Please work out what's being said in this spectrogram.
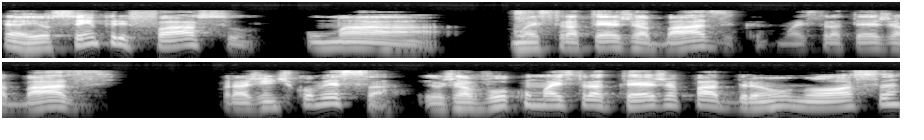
É, eu sempre faço uma, uma estratégia básica, uma estratégia base, para a gente começar. Eu já vou com uma estratégia padrão nossa,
